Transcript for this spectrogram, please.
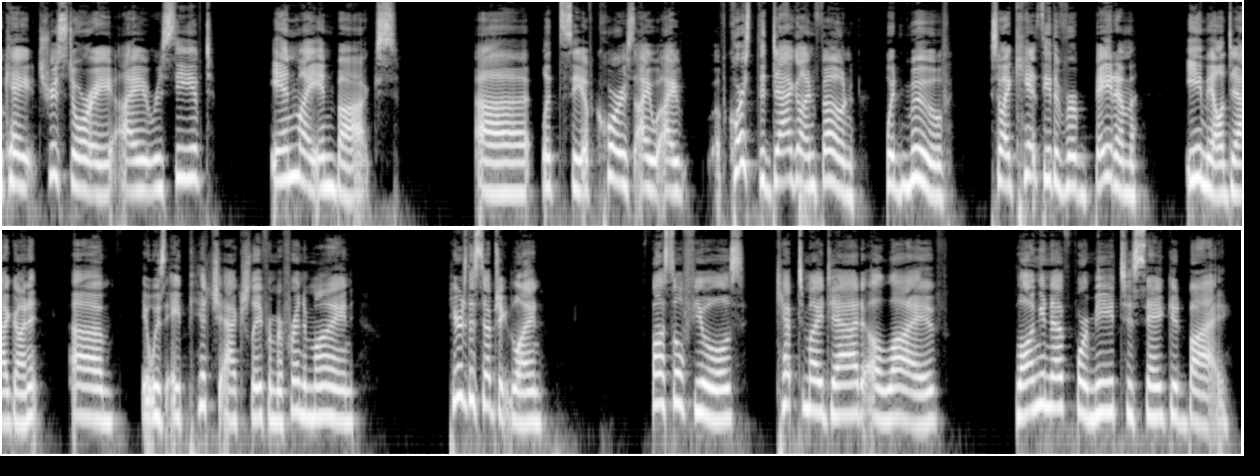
Okay, true story. I received in my inbox. Uh, let's see. Of course, I, I of course the daggone phone would move, so I can't see the verbatim email. Daggone it. Um, it was a pitch actually from a friend of mine. Here's the subject line: Fossil fuels kept my dad alive long enough for me to say goodbye.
